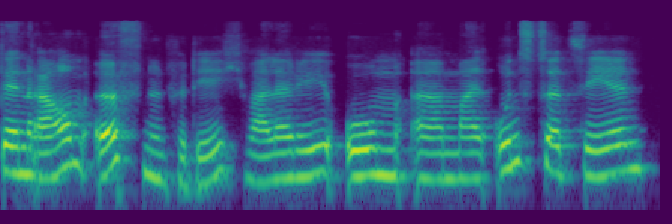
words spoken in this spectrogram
den Raum öffnen für dich, Valerie, um äh, mal uns zu erzählen,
